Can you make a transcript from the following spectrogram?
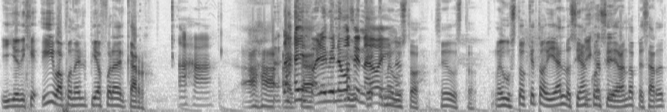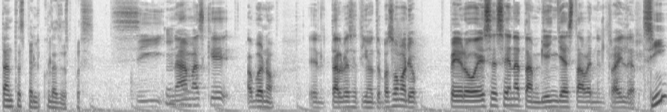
Y yo dije, y va a poner el pie afuera del carro. Ajá. Ajá. Ay, acá. Mario, bien emocionado ahí, me ¿no? gustó, sí me gustó. Me gustó que todavía lo sigan Fíjate. considerando a pesar de tantas películas después. Sí, nada más que, ah, bueno, el- tal vez a ti no te pasó, Mario, pero esa escena también ya estaba en el tráiler. ¿Sí?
